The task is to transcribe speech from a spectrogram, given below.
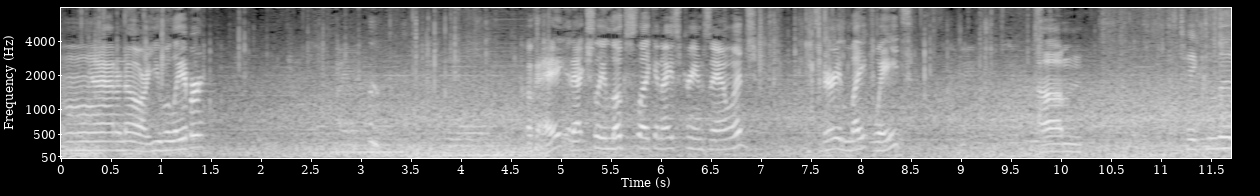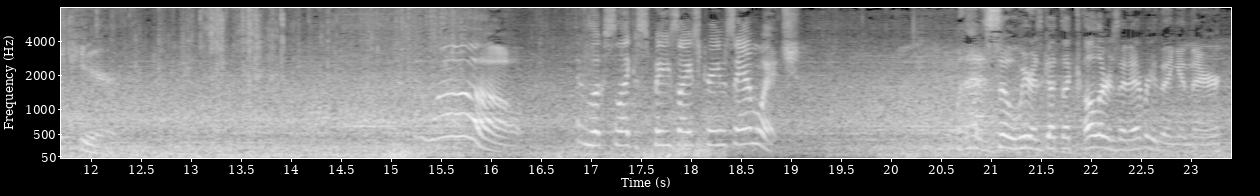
Mm, I don't know. Are you a believer? Okay, it actually looks like an ice cream sandwich. It's very lightweight. Um, let's take a look here. Whoa! It looks like a space ice cream sandwich. Well, that is so weird. It's got the colors and everything in there.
